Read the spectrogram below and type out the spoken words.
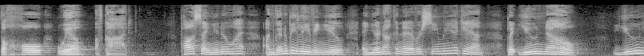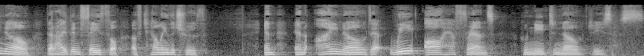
the whole will of God. Paul's saying, you know what? I'm going to be leaving you, and you're not going to ever see me again. But you know, you know that I've been faithful of telling the truth. And, and I know that we all have friends who need to know Jesus.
